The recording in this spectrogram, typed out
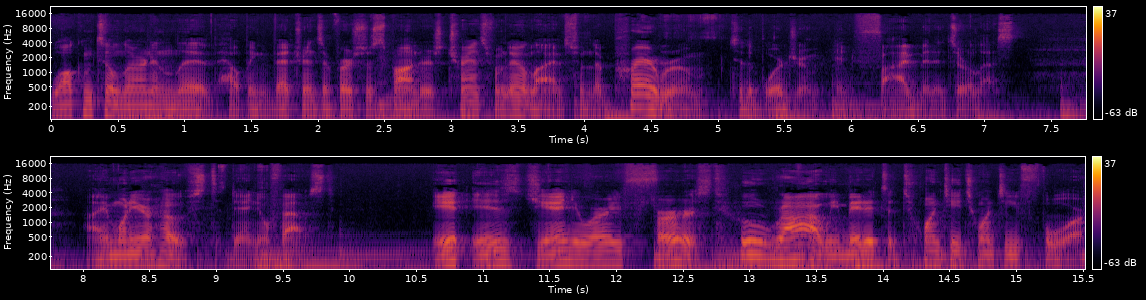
Welcome to Learn and Live, helping veterans and first responders transform their lives from the prayer room to the boardroom in five minutes or less. I am one of your hosts, Daniel Faust. It is January 1st. Hoorah! We made it to 2024.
